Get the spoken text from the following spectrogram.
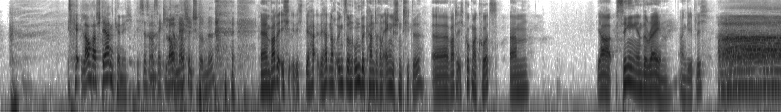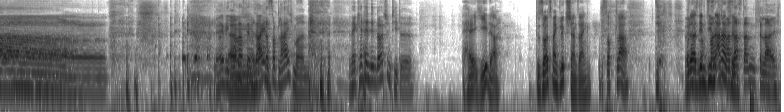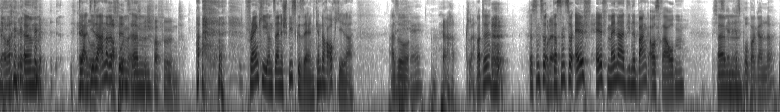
Ich, Laura's Stern kenne ich. Ist das aus der Kita Märchenstunde? ähm, warte, ich, ich, der, hat, der hat noch irgendeinen so unbekannteren englischen Titel. Äh, warte, ich guck mal kurz. Ähm, ja, Singing in the Rain, angeblich. Ah. hey, wie kann ähm, das denn sein? Sag das doch gleich, Mann. Wer kennt denn den deutschen Titel? Hä, hey, jeder. Du sollst mein Glücksstern sein, ist doch klar. Oder den, diesen anderen Film. Sagst, dann vielleicht, aber. ähm, der, dieser andere Film. Ähm, frisch verföhnt. Frankie und seine Spießgesellen kennt doch auch jeder. Also. Okay. Ja, klar. Warte. Das sind so, das sind so elf, elf Männer, die eine Bank ausrauben. Ist das ähm, NS-Propaganda?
